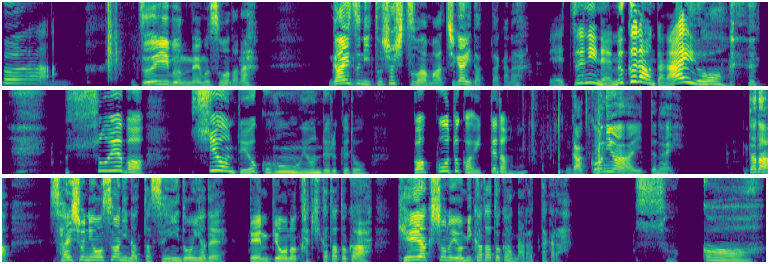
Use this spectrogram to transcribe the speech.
うわずいぶん眠そうだなガイズに図書室は間違いだったかな？別に眠くなんかないよ。そういえばシオンってよく本を読んでるけど学校とか行ってたの？学校には行ってない。ただ最初にお世話になった繊維問屋で伝票の書き方とか契約書の読み方とか習ったから。そっか。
